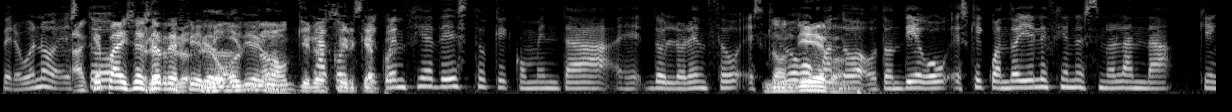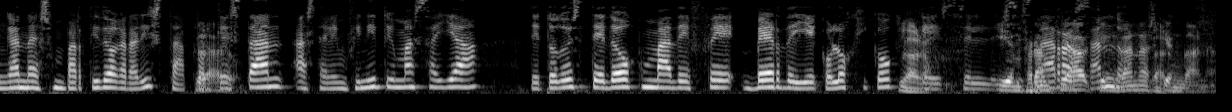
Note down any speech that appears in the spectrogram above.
Pero bueno, esto... ¿A qué países se Pero lo- refiere, luego, don Diego? no, quiero la decir que... consecuencia de esto que comenta eh, don Lorenzo es que Don luego Diego. cuando o don Diego es que cuando hay elecciones en Holanda quien gana es un partido agrarista porque Claro. están hasta el infinito y más allá de todo este dogma de fe verde y ecológico Claro. que se, Y se en está Francia quien arrasando. gana es quien gana.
